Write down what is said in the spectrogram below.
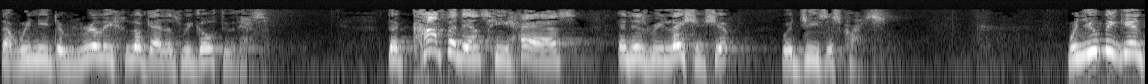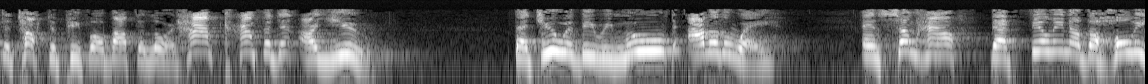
that we need to really look at as we go through this. The confidence he has in his relationship with Jesus Christ. When you begin to talk to people about the Lord, how confident are you that you would be removed out of the way and somehow that feeling of the Holy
